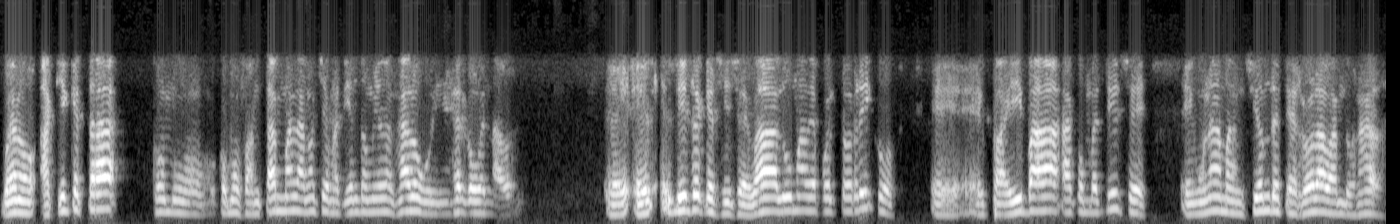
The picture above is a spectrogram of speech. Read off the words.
Bueno, aquí que está como, como fantasma en la noche metiendo miedo en Halloween es el gobernador. Eh, él, él dice que si se va a Luma de Puerto Rico, eh, el país va a convertirse en una mansión de terror abandonada.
